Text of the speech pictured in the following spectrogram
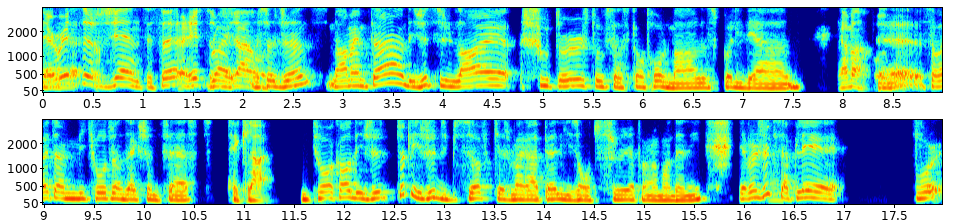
Euh, Resurgence, c'est ça? Right, Resurgence. Mais en même temps, des jeux de cellulaire, shooter, je trouve que ça se contrôle mal. C'est pas l'idéal. Vraiment pas. Euh, ça va être un micro-transaction fest. C'est clair. Tu as encore des jeux, tous les jeux d'Ubisoft que je me rappelle, ils ont tué après un moment donné. Il y avait un jeu qui s'appelait For-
